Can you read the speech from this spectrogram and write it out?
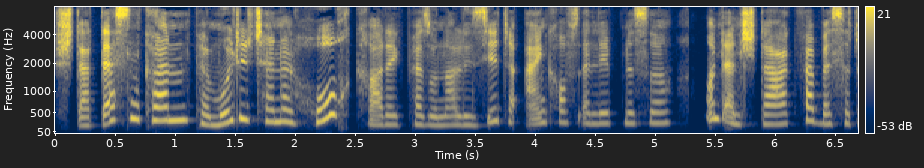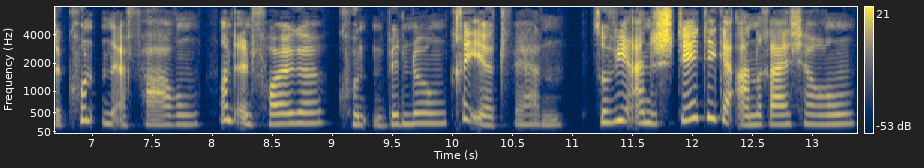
Stattdessen können per Multichannel hochgradig personalisierte Einkaufserlebnisse und eine stark verbesserte Kundenerfahrung und in Folge Kundenbindung kreiert werden. Sowie eine stetige Anreicherung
